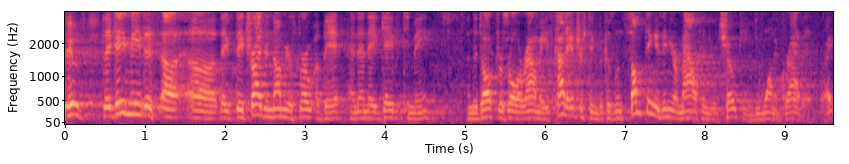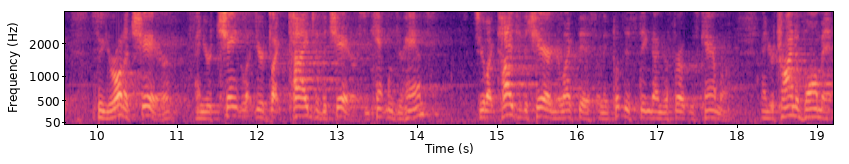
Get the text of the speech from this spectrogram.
it was. They gave me this. Uh, uh, they they tried to numb your throat a bit, and then they gave it to me. And the doctors all around me. It's kind of interesting because when something is in your mouth and you're choking, you want to grab it, right? So you're on a chair and you're chain, you're like tied to the chair, so you can't move your hands. So you're like tied to the chair and you're like this, and they put this thing down your throat, this camera, and you're trying to vomit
